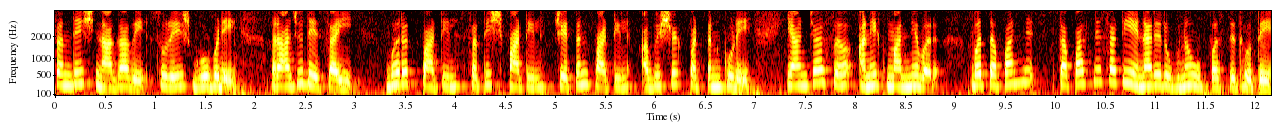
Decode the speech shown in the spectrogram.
संदेश नागावे सुरेश घोबडे राजू देसाई भरत पाटील सतीश पाटील चेतन पाटील अभिषेक पट्टणकुडे यांच्यासह अनेक मान्यवर व तपासणी तपासणीसाठी येणारे रुग्ण उपस्थित होते.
